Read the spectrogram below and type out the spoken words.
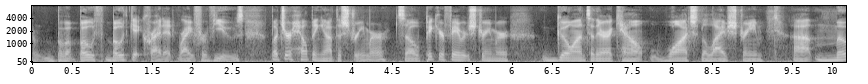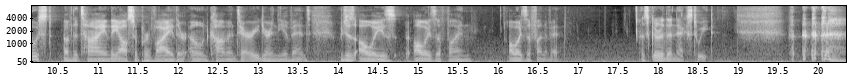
but both both get credit right for views but you're helping out the streamer. So pick your favorite streamer go onto their account watch the live stream. Uh, most of the time they also provide their own commentary during the event which is always always a fun always a fun event. Let's go to the next tweet. All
